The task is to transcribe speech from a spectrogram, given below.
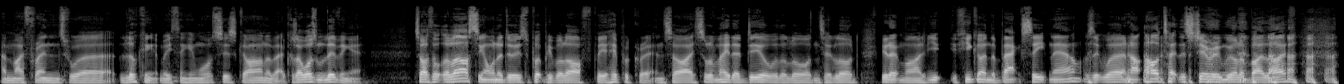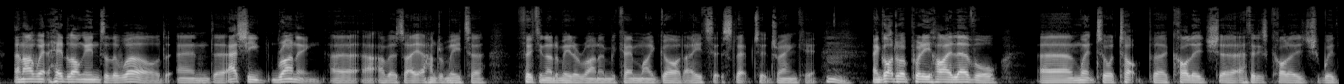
and my friends were looking at me thinking, what's this guy on about? Because I wasn't living it. So I thought the last thing I want to do is to put people off, be a hypocrite. And so I sort of made a deal with the Lord and said, Lord, if you don't mind, if you, if you go in the back seat now, as it were, and I'll, I'll, take the steering wheel of my life. And I went headlong into the world and uh, actually running. Uh, I was 800 meter, 1500 meter run and became my God. I ate it, slept it, drank it. Hmm and got to a pretty high level. Um, went to a top uh, college, uh, athletics college, with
